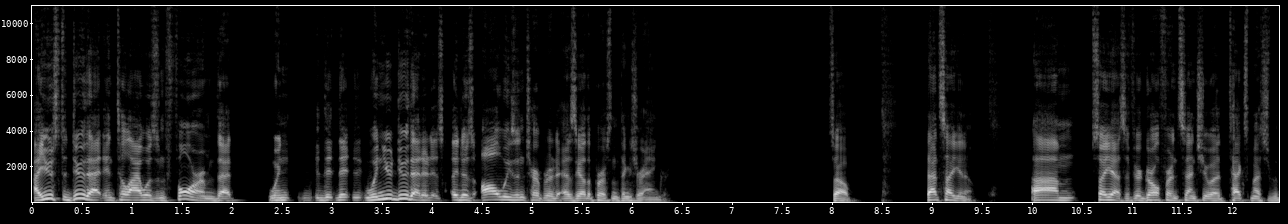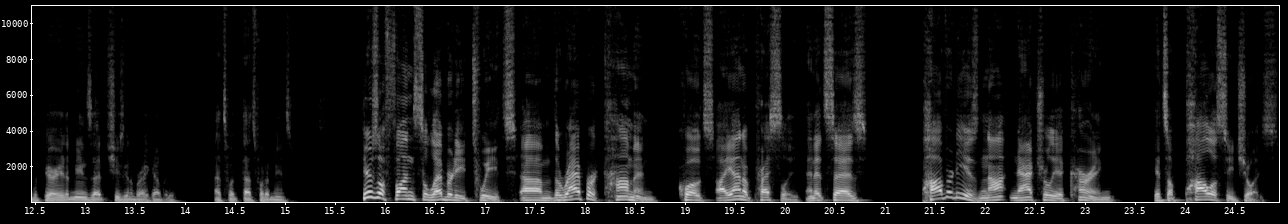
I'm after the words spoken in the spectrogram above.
I used to do that until I was informed that when th- th- when you do that, it is it is always interpreted as the other person thinks you're angry. So that's how you know. Um, so yes, if your girlfriend sent you a text message with a period, it means that she's going to break up with you. That's what that's what it means. Here's a fun celebrity tweet. Um, the rapper Common quotes Ayanna Pressley, and it says, "Poverty is not naturally occurring; it's a policy choice."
